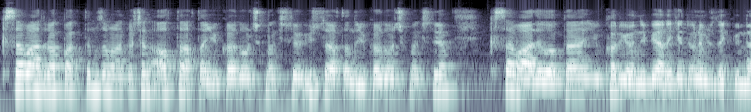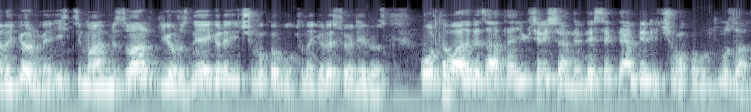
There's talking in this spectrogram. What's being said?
Kısa vadeli olarak baktığımız zaman arkadaşlar alt taraftan yukarı doğru çıkmak istiyor. Üst taraftan da yukarı doğru çıkmak istiyor. Kısa vadeli olarak da yukarı yönlü bir hareket önümüzdeki günlerde görme ihtimalimiz var diyoruz. Neye göre? Ichimoku bulutuna göre söyleyebiliyoruz. Orta vadede zaten yükseliş trendini destekleyen bir Ichimoku bulutumuz var.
